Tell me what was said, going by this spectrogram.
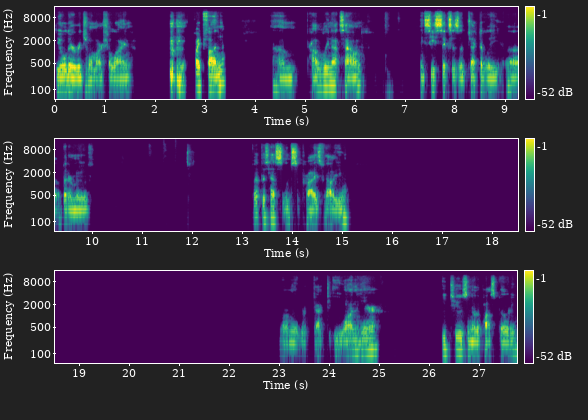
the older original Marshall line. Quite fun. Um, probably not sound think c6 is objectively uh, a better move. But this has some surprise value. Normally rook back to e1 here. e2 is another possibility.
